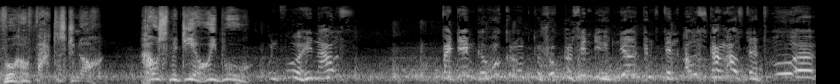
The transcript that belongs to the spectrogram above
Worauf wartest du noch? Raus mit dir, Huibu. Und wo hinaus? Bei dem Geruckel und Geschuckel finde ich nirgends den Ausgang aus der Truhe.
